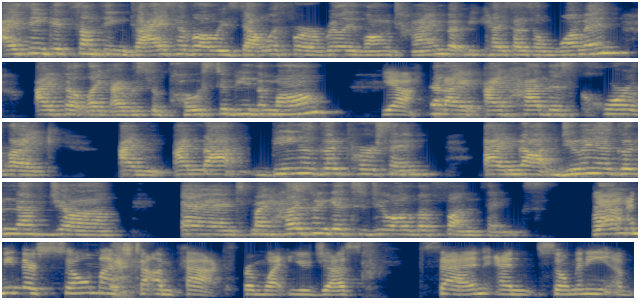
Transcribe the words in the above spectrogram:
i think it's something guys have always dealt with for a really long time but because as a woman i felt like i was supposed to be the mom. Yeah. And i i had this core like i'm i'm not being a good person I'm not doing a good enough job. And my husband gets to do all the fun things. Right? Yeah. I mean, there's so much to unpack from what you just said. And so many of,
